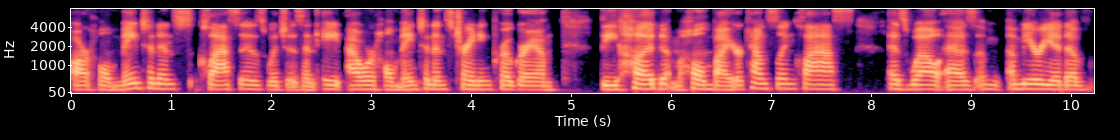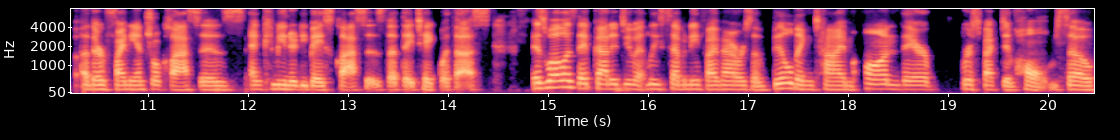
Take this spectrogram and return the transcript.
our home maintenance classes which is an eight hour home maintenance training program the hud home buyer counseling class as well as a, a myriad of other financial classes and community based classes that they take with us, as well as they've got to do at least 75 hours of building time on their respective home. So,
